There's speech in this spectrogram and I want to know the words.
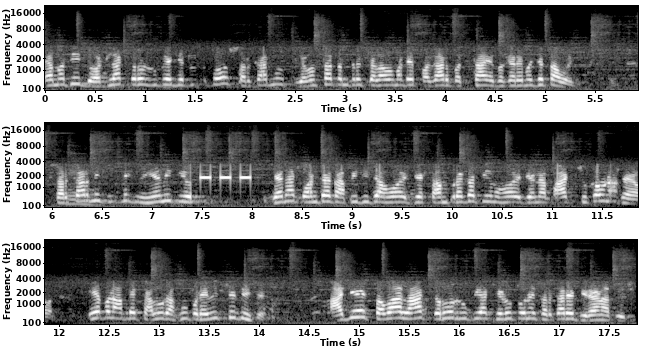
એમાંથી દોઢ લાખ કરોડ રૂપિયા જેટલું તો સરકારનું વ્યવસ્થા તંત્ર ચલાવવા માટે પગાર ભથ્થા એ વગેરેમાં જતા હોય છે. સરકારની કેટલીક નિયમિત યોજના જેના કોન્ટ્રાક્ટ આપી દીધા હોય જે કામ પ્રગતિમાં હોય જેના પાઠ ચૂકવણા થયા હોય એ પણ આપણે ચાલુ રાખવું પડે એવી સ્થિતિ છે. આજે સવા લાખ કરોડ રૂપિયા ખેડૂતોને સરકારે ધિરાણ આપ્યું છે.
